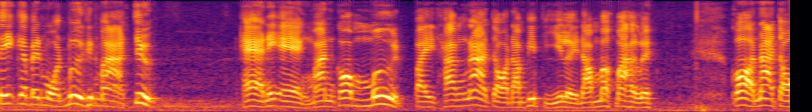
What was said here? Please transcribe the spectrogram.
ติ๊กแค่เป็นโหมดมืดขึ้นมาจึกแค่นี้เองมันก็มืดไปทั้งหน้าจอดำพี่ผีเลยดำมากๆเลย ก็หน้าจอ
